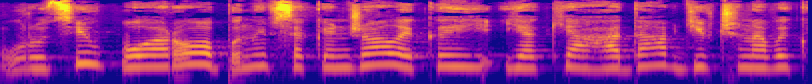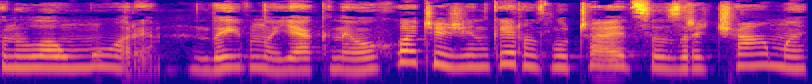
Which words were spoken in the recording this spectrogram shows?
У руці в Пуаро опинився кинджал, який, як я гадав, дівчина викинула у море. Дивно, як неохоче жінки розлучаються з речами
